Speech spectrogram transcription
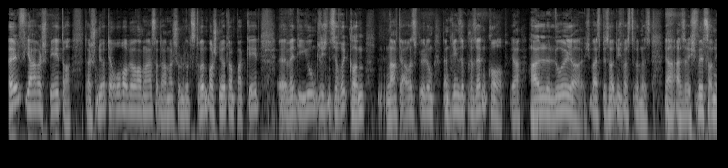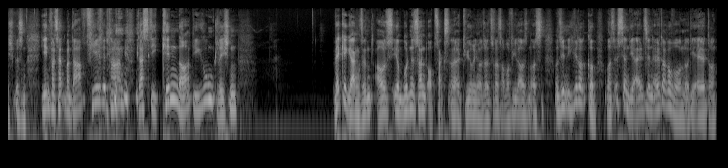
Elf Jahre später, da schnürt der Oberbürgermeister, damals schon Lutz Trümper, schnürt ein Paket. Äh, wenn die Jugendlichen zurückkommen nach der Ausbildung, dann kriegen sie Präsentkorb. Ja, Halleluja. Ich weiß bis heute nicht, was drin ist. Ja, also ich will es auch nicht wissen. Jedenfalls hat man da viel getan, dass die Kinder, die Jugendlichen, weggegangen sind aus ihrem Bundesland, ob Sachsen, Thüringen oder sonst was, aber viele aus dem Osten und sind nicht wiedergekommen. Was ist denn? Die Alten sind älter geworden oder die Eltern.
